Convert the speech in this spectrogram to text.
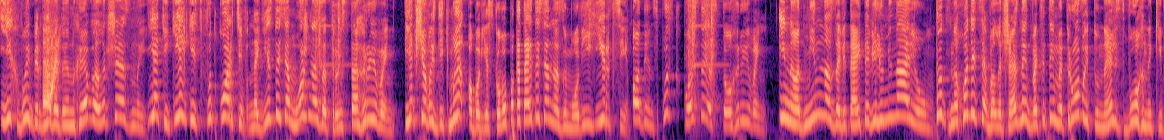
Їх вибір на ВДНГ величезний, як і кількість фудкортів. Наїстися можна за 300 гривень. Якщо ви з дітьми, обов'язково покатайтеся на зимовій гірці. Один спуск коштує 100 гривень. І неодмінно завітайте в ілюмінаріум. Тут знаходиться величезний 20-метровий тунель з вогників.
